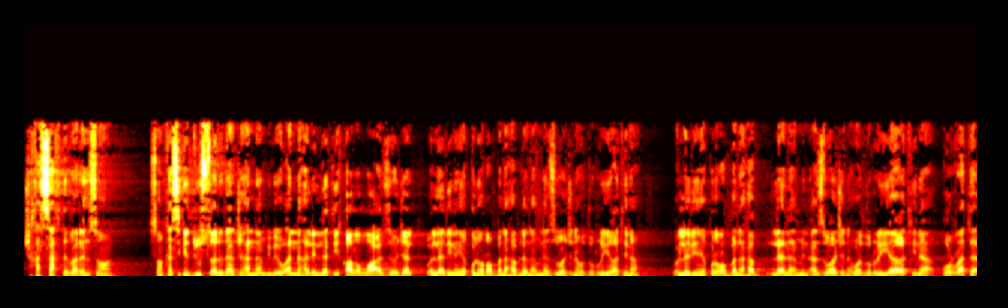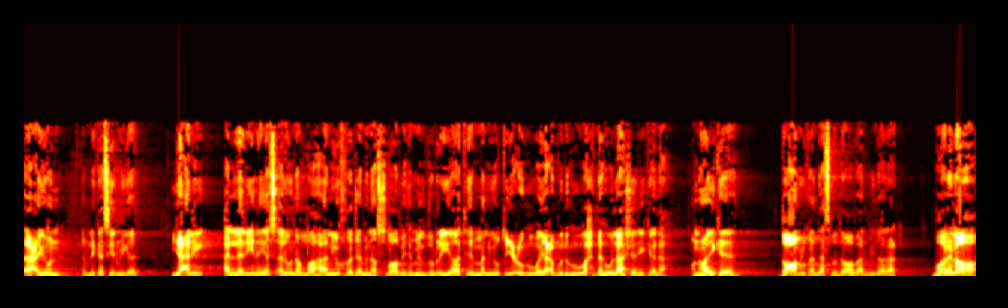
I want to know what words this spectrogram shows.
چقدر سخته بر انسان. انسان کسی که دوست داره در جهنم بیبه و انها للتی قال الله عز وجل والذین یقولون ربنا هب لنا من ازواجنا وذرياتنا والذين يقولون ربنا هب لنا من ازواجنا وذرياتنا قرة اعين ابن كثير میگه يعني الذين يسألون الله أن يخرج من أصلابهم من ذرياتهم من يطيعه ويعبده وحده لا شريك له. اونهایی که دعا میکنن دست به دعا بر میدارن بارلاها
